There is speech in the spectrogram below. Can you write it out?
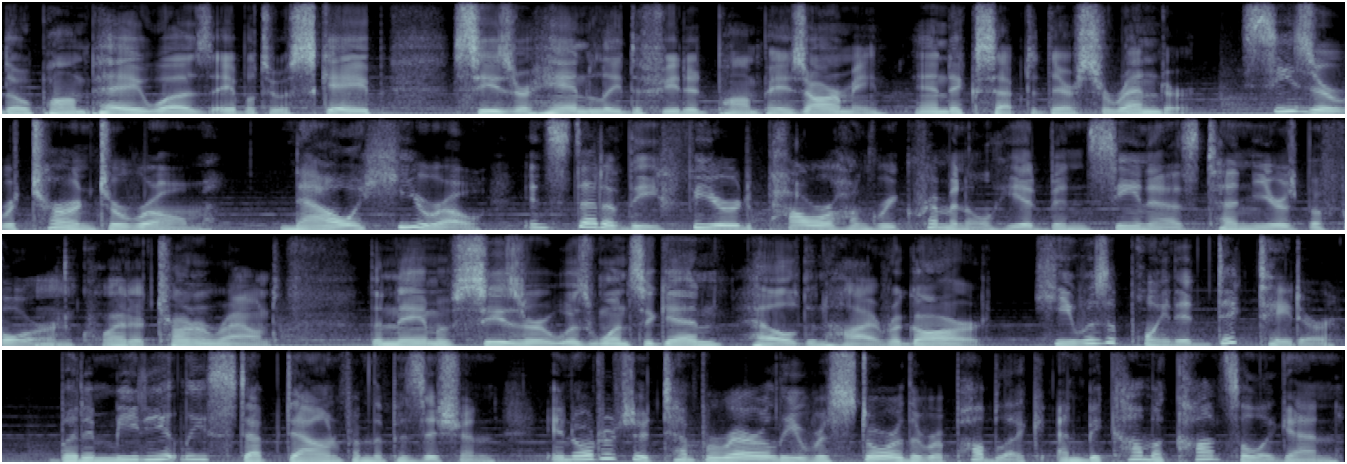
Though Pompey was able to escape, Caesar handily defeated Pompey's army and accepted their surrender. Caesar returned to Rome, now a hero, instead of the feared, power hungry criminal he had been seen as 10 years before. Mm, quite a turnaround. The name of Caesar was once again held in high regard. He was appointed dictator, but immediately stepped down from the position in order to temporarily restore the Republic and become a consul again.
